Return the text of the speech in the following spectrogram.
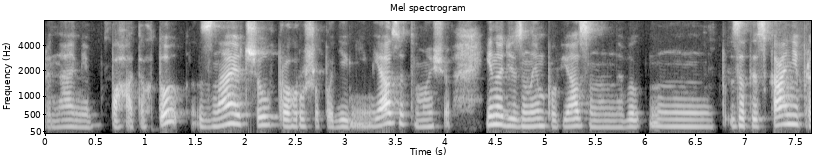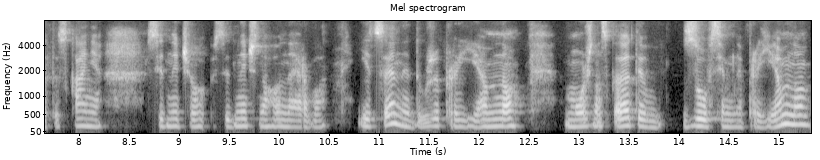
принаймні багато хто знає, чув про грушоподібні м'язи, тому що іноді з ним пов'язане затискання, притискання сідничного нерва. І це не дуже приємно. Можна сказати, зовсім неприємно.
